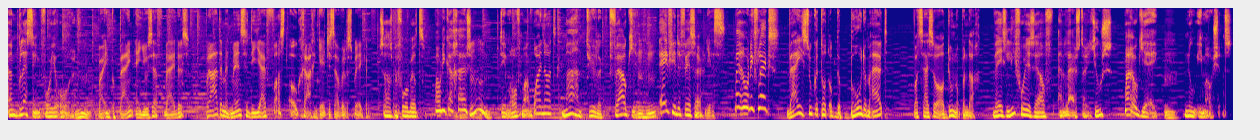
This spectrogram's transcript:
Een blessing voor je oren. Mm, waarin Pepijn en Youssef, wij dus, praten met mensen die jij vast ook graag een keertje zou willen spreken. Zoals bijvoorbeeld Monica Geuze, Mm, Tim Hofman, why not? Maan, Tuurlijk. Vrouwtje, Mhm. Eefje de Visser, Yes. Veronique Flex. Wij zoeken tot op de bodem uit wat zij zoal doen op een dag. Wees lief voor jezelf en luister Use, maar ook J. Mm. New Emotions.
